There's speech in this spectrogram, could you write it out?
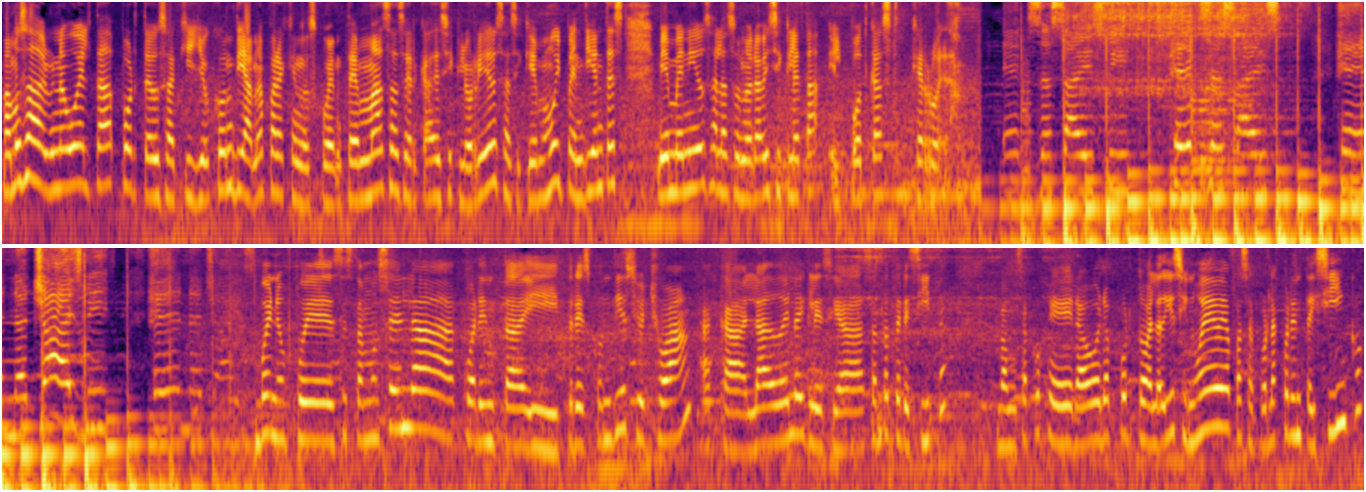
Vamos a dar una vuelta por Teusaquillo con Diana para que nos cuente más acerca de Ciclo Readers, así que muy pendientes, bienvenidos a la Sonora Bicicleta, el podcast que rueda. Exercise me, exercise, energize me. Bueno, pues estamos en la 43 con 18A, acá al lado de la iglesia Santa Teresita. Vamos a coger ahora por toda la 19, a pasar por la 45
